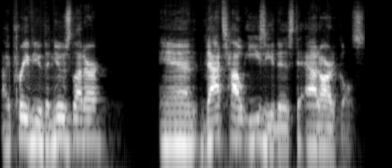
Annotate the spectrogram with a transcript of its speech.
I preview the newsletter. And that's how easy it is to add articles.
